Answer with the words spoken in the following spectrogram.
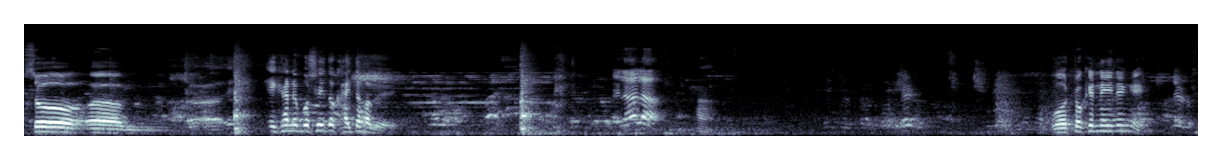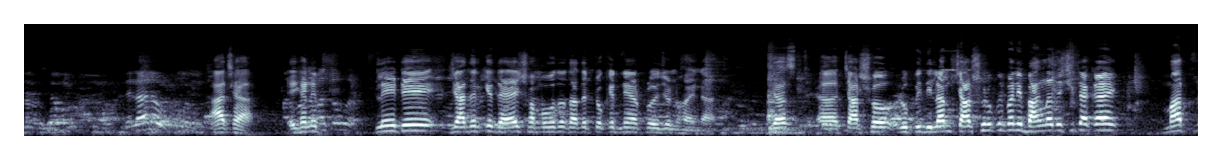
সো এখানে বসেই তো খাইতে হবে लाला हाँ वो टोकन नहीं देंगे दिलालो আচ্ছা এখানে প্লেটে যাদেরকে দেয় সম্ভবত তাদের টোকেন নেওয়ার প্রয়োজন হয় না জাস্ট চারশো রুপি দিলাম চারশো রুপি মানে বাংলাদেশি টাকায় মাত্র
